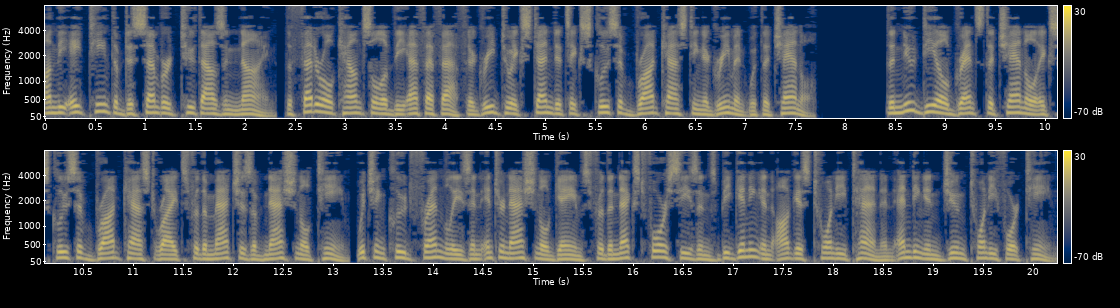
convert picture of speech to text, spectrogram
On 18 December 2009, the Federal Council of the FFF agreed to extend its exclusive broadcasting agreement with the channel. The new deal grants the channel exclusive broadcast rights for the matches of national team, which include friendlies and international games for the next four seasons beginning in August 2010 and ending in June 2014.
